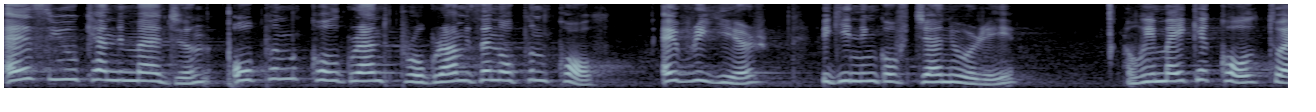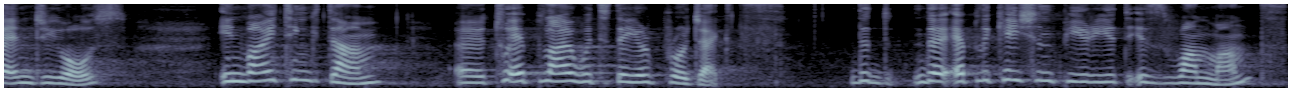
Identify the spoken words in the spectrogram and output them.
as you can imagine, Open Call Grant Program is an open call. Every year, beginning of January, we make a call to NGOs, inviting them uh, to apply with their projects. The, the application period is one month,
